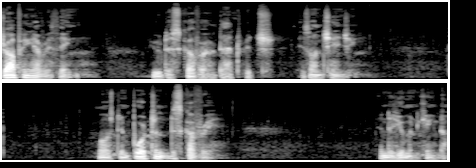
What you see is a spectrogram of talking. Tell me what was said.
Dropping everything, you discover that which is unchanging. Most important discovery in the human kingdom.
